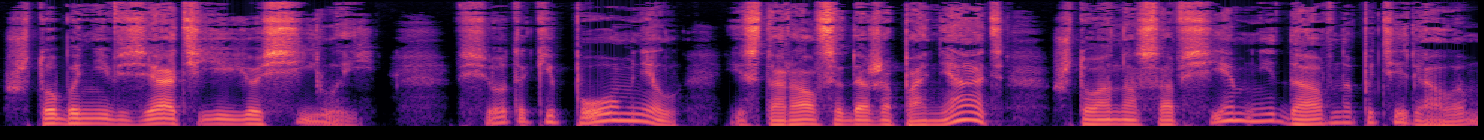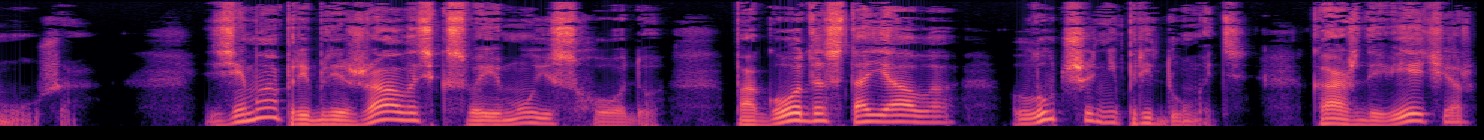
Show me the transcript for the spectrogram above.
чтобы не взять ее силой. Все-таки помнил и старался даже понять, что она совсем недавно потеряла мужа. Зима приближалась к своему исходу. Погода стояла, лучше не придумать. Каждый вечер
